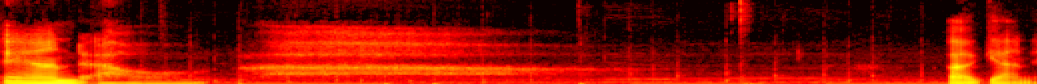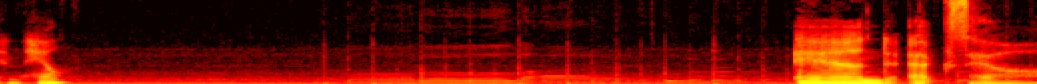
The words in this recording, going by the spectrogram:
and out. Again, inhale. And exhale.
